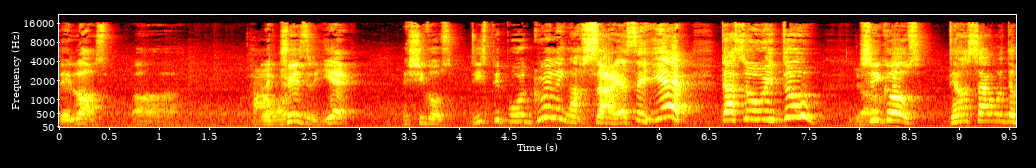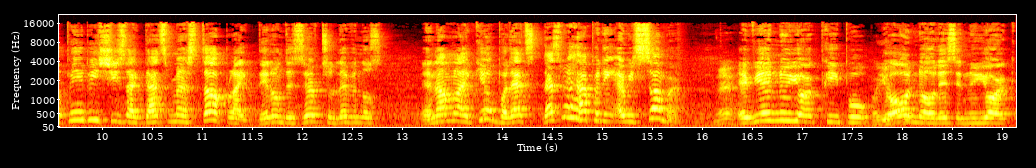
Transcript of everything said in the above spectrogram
They lost uh, Power? electricity. Yeah, and she goes, these people were grilling outside. I said, yeah, that's what we do. Yo. She goes, they're outside with the baby. She's like, that's messed up. Like they don't deserve to live in those. And I'm like, yo, but that's that's been happening every summer. Yeah. If you're in New York, people, Well, you all put- know this. In New York,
